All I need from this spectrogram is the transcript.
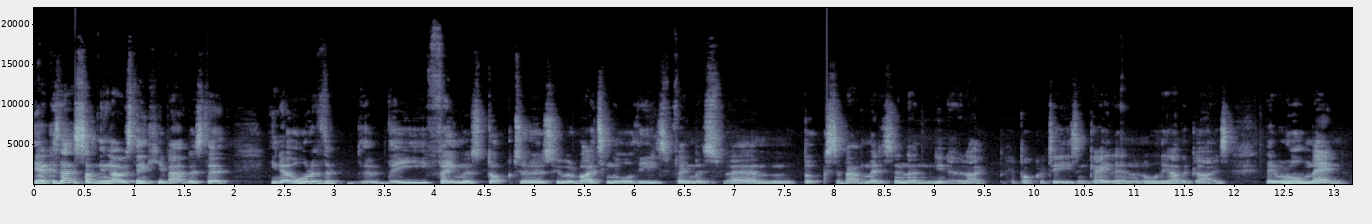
yeah, because that's something I was thinking about. Was that you know all of the the, the famous doctors who were writing all these famous um, books about medicine, and you know like Hippocrates and Galen and all the other guys, they were all men,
